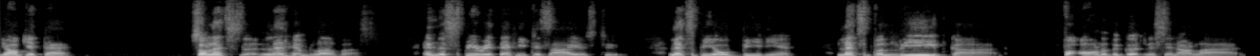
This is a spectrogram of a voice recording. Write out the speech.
Y'all get that? So let's let him love us in the spirit that he desires to. Let's be obedient. Let's believe God for all of the goodness in our lives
